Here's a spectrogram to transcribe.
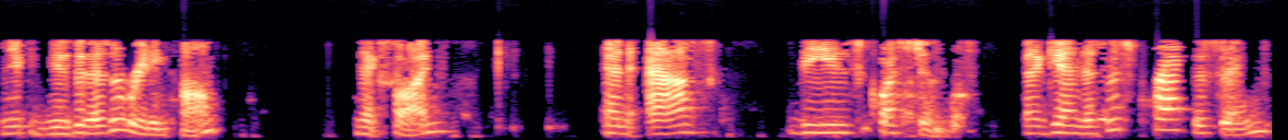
And you can use it as a reading comp. Next slide and ask these questions. And again, this is practicing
